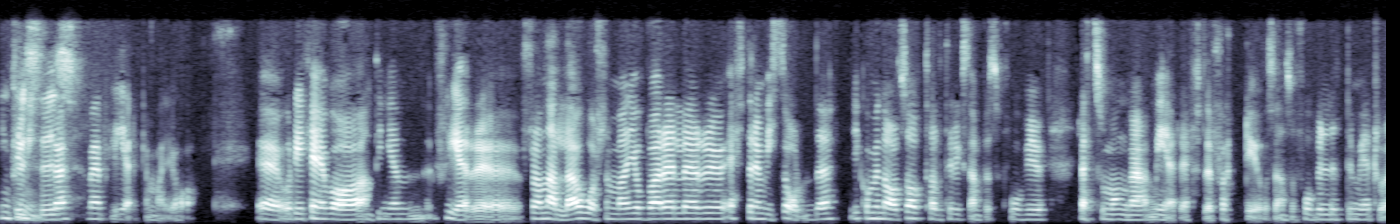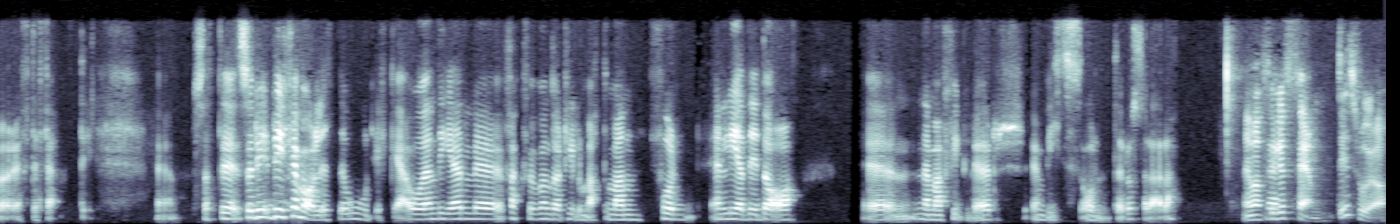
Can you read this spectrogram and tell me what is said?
Inte Precis. mindre, men fler kan man ju ha. Eh, och det kan ju vara antingen fler eh, från alla år som man jobbar eller efter en viss ålder. I Kommunals avtal till exempel så får vi ju rätt så många mer efter 40 och sen så får vi lite mer tror jag efter 50. Eh, så, att, så det, det, kan vara lite olika och en del fackförbund har till och med att man får en ledig dag när man fyller en viss ålder och sådär. När man fyller 50 tror jag.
